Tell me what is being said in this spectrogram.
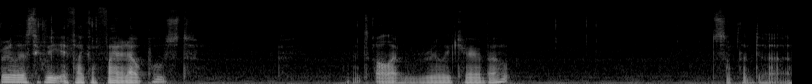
Realistically, if I can find an outpost, that's all I really care about. Something to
